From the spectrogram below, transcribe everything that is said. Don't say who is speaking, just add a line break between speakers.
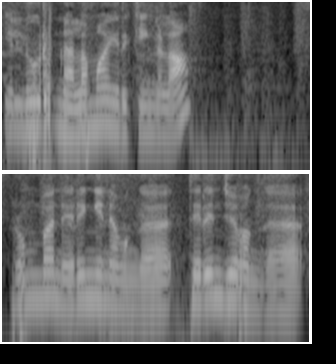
எல்லோரும் நலமாக இருக்கீங்களா? ரொம்ப நெருங்கினவங்க தெரிஞ்சவங்க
